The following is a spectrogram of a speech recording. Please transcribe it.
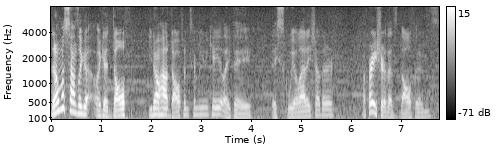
That almost sounds like a like a dolphin. You know how dolphins communicate? Like they they squeal at each other. I'm pretty sure that's dolphins.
